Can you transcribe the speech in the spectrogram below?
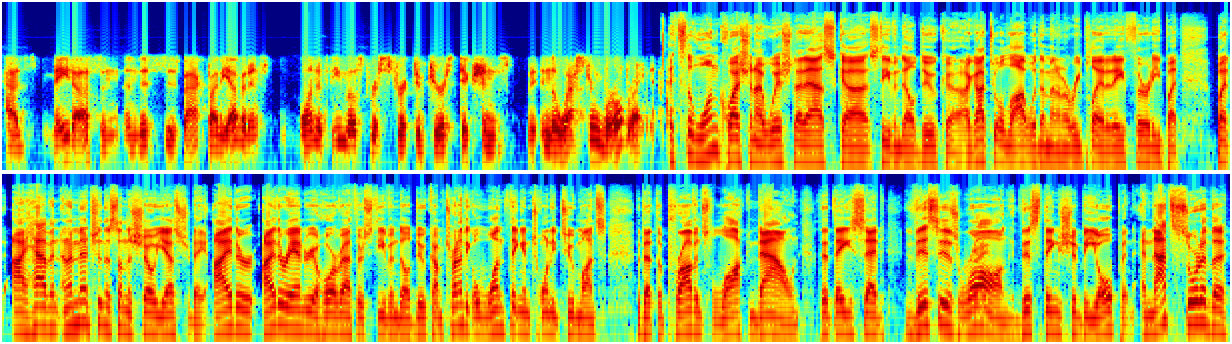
has made us, and, and this is backed by the evidence, one of the most restrictive jurisdictions in the Western world right now. It's the one question I wished I'd ask uh, Stephen Del Duca. I got to a lot with him, and I'm going to replay it at 8:30. But but I haven't, and I mentioned this on the show yesterday. Either either Andrea Horwath or Stephen Del Duca. I'm trying to think of one thing in 22 months that the province locked down that they said this is wrong. Right. This thing should be open, and that's sort of the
